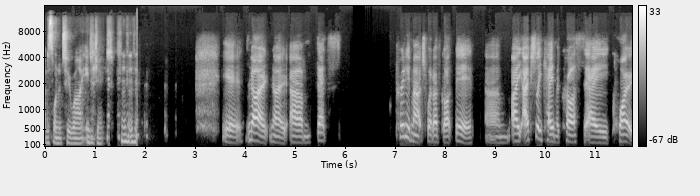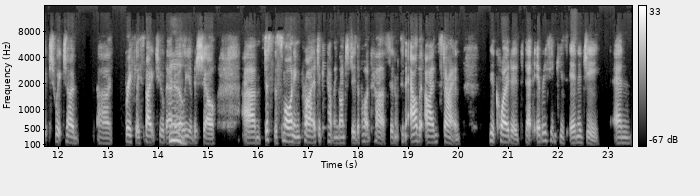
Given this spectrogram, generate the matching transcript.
I just wanted to uh, interject. yeah, no, no. Um, that's pretty much what I've got there. Um, I actually came across a quote which I uh, briefly spoke to you about mm. earlier, Michelle, um, just this morning prior to coming on to do the podcast. And it's an Albert Einstein who quoted that everything is energy and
